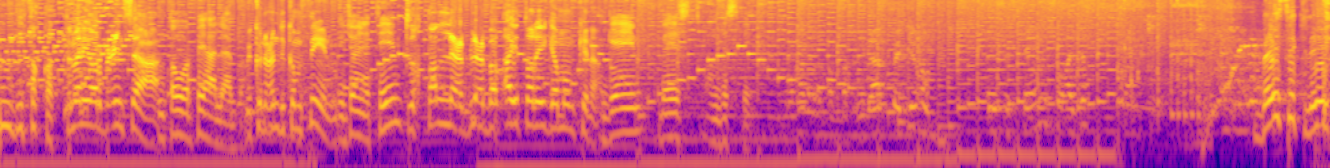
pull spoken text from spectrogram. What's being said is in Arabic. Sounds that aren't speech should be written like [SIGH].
عندي فقط. 48 ساعة. نطور فيها لعبة. بيكون عندكم ثيم يجوين تيم تطلع بلعبة بأي طريقة ممكنة. Game based on this theme بيسكلي [LAUGHS]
